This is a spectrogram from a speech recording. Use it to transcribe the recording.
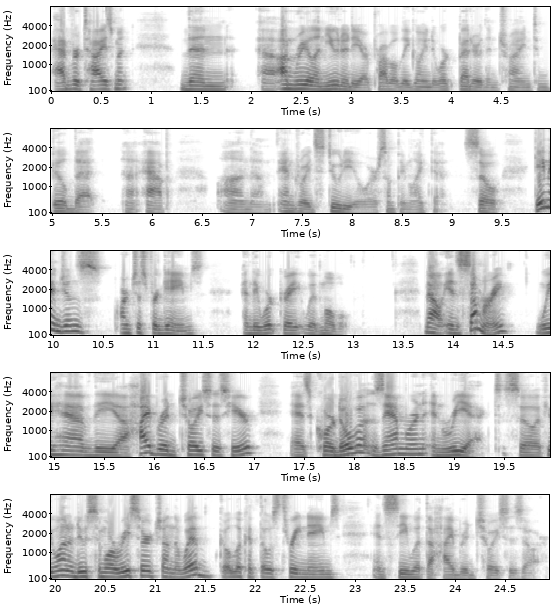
advertisement, then uh, Unreal and Unity are probably going to work better than trying to build that uh, app on um, Android Studio or something like that. So game engines aren't just for games, and they work great with mobile. Now, in summary, we have the uh, hybrid choices here as Cordova, Xamarin, and React. So if you want to do some more research on the web, go look at those three names and see what the hybrid choices are.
